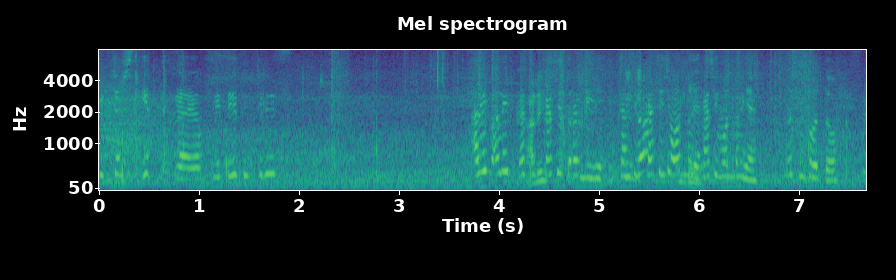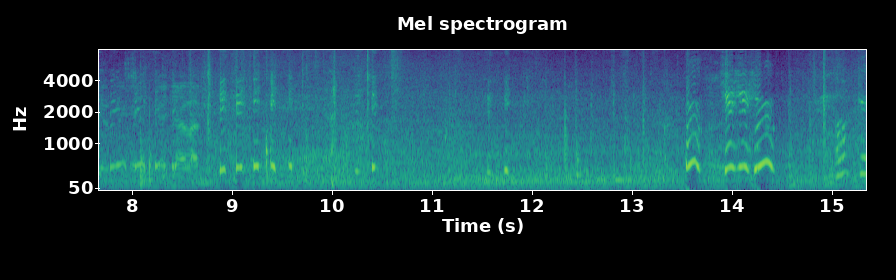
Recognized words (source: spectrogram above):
Pictures it kayak video pictures. Alif, Alif, kasih, Alif. kasih taruh gini, kasih, kasih contohnya, kasih contohnya, terus foto. Biar nggak jalan. Here, here, here. Oke.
